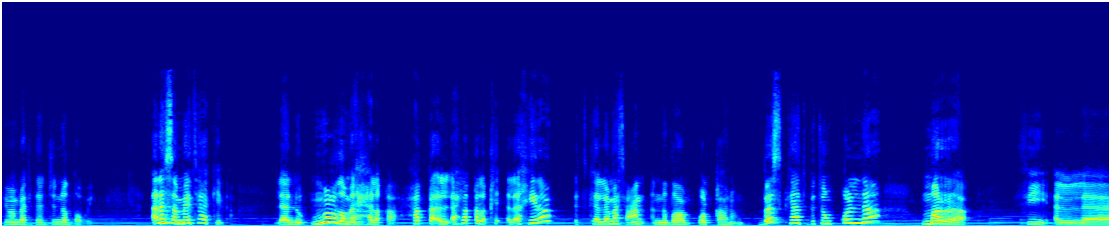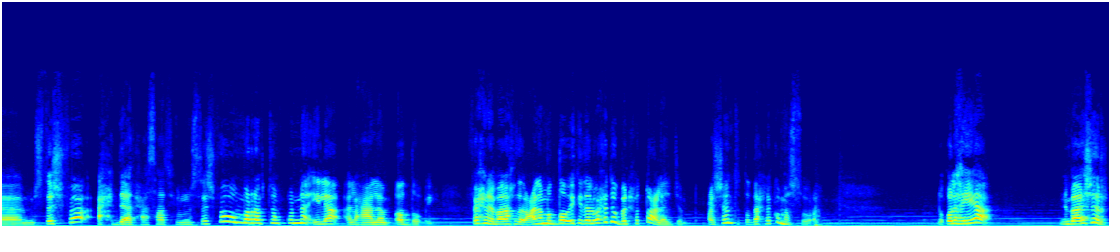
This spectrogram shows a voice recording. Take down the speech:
في مملكة الجن الضوئي. أنا سميتها كذا لأنه معظم الحلقة حق الحلقة الأخ- الأخيرة تكلمت عن النظام والقانون. بس كانت بتنقلنا مرة في ال- المستشفى أحداث حصلت في المستشفى ومرة بتنقلنا إلى العالم الضوئي. فإحنا بناخذ العالم الضوئي كذا لوحده وبنحطه على الجنب عشان تتضح لكم الصورة. نقول هيا نباشر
